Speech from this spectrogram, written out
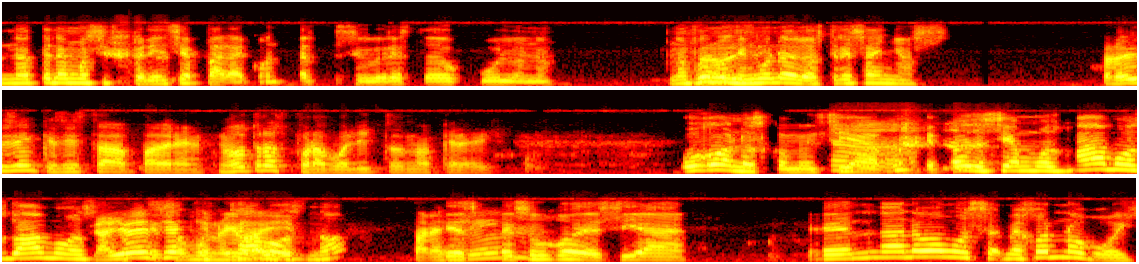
no tenemos experiencia para contarte si hubiera estado cool o no. No fuimos ninguno de los tres años. Pero dicen que sí estaba padre. Nosotros por abuelitos no querer ir. Hugo nos convencía, porque todos decíamos, vamos, vamos. Ah, yo decía que somos no iba a ir. chavos, ¿no? ¿Para Y qué? después Hugo decía, eh, no, no vamos, a- mejor no voy,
